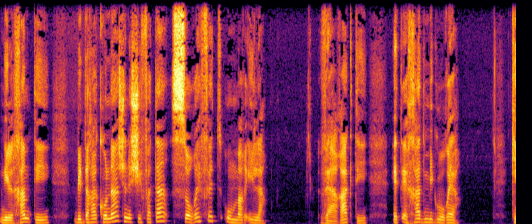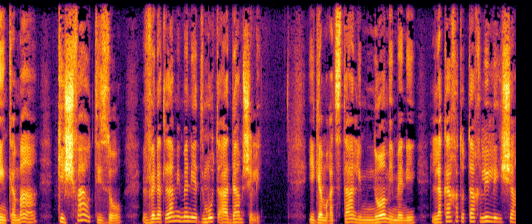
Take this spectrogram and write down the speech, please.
נלחמתי בדרקונה שנשיפתה שורפת ומרעילה, והרגתי את אחד מגוריה. כנקמה כישפה אותי זו, ונטלה ממני את דמות האדם שלי. היא גם רצתה למנוע ממני לקחת אותך לי לאישה.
